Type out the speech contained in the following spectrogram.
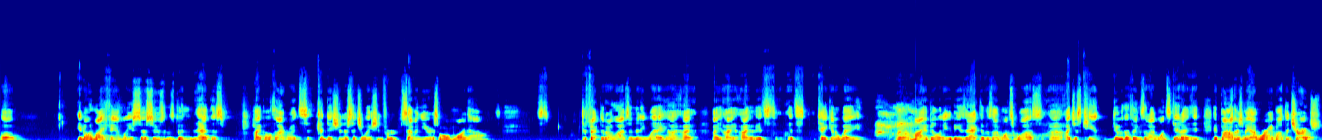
Um, you know, in my family, Susan's been had this hypothyroid condition or situation for seven years or more now. It's affected our lives in many ways. I, I, I, I, it's it's taken away uh, my ability to be as active as I once was. Uh, I just can't do the things that I once did. It it bothers me. I worry about the church.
